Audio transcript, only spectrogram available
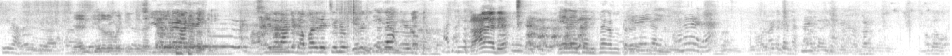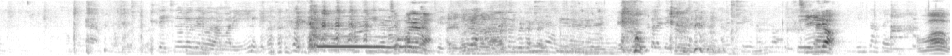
చీర ఇది. లాంటి డబ్బాలు తెచ్చిండు. కాదండి. ఏదైతే నిప్పినాక చూస్తారు. చెప్పారు కదా చీర. వావ్.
